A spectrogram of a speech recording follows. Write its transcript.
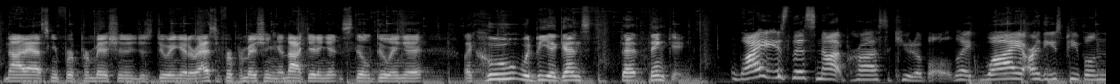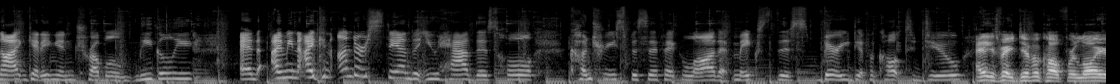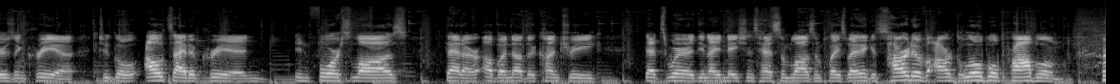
not asking for permission and just doing it, or asking for permission and not getting it and still doing it. Like, who would be against that thinking? why is this not prosecutable? Like, why are these people not getting in trouble legally? And I mean, I can understand that you have this whole country specific law that makes this very difficult to do. I think it's very difficult for lawyers in Korea to go outside of Korea and enforce laws that are of another country that's where the United Nations has some laws in place, but I think it's part of our global problem.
